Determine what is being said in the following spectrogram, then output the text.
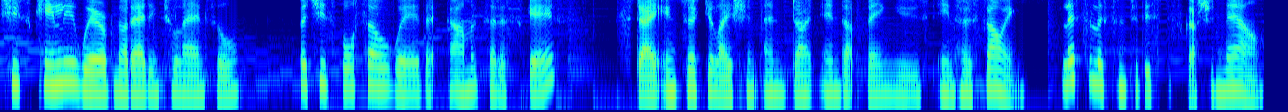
She's keenly aware of not adding to landfill, but she's also aware that garments that are scarce stay in circulation and don't end up being used in her sewing. Let's listen to this discussion now.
